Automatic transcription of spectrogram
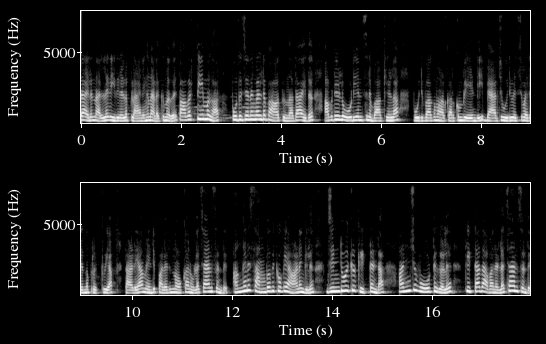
എന്തായാലും നല്ല രീതിയിലുള്ള പ്ലാനിങ് നടക്കുന്നത് പവർ ടീമുകാർ പൊതുജനങ്ങളുടെ ഭാഗത്തു നിന്ന് അതായത് അവിടെയുള്ള ഓഡിയൻസിന് ബാക്കിയുള്ള ഭൂരിഭാഗം ആൾക്കാർക്കും വേണ്ടി ബാഡ്ജ് ഊരി വെച്ച് വരുന്ന പ്രക്രിയ തടയാൻ വേണ്ടി പലരും നോക്കാനുള്ള ചാൻസ് ഉണ്ട്. അങ്ങനെ സംഭവിക്കുകയാണെങ്കിൽ ജിൻഡോയ്ക്ക് കിട്ടേണ്ട അഞ്ച് വോട്ടുകൾ കിട്ടാതാവാനുള്ള ചാൻസ് ഉണ്ട്.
